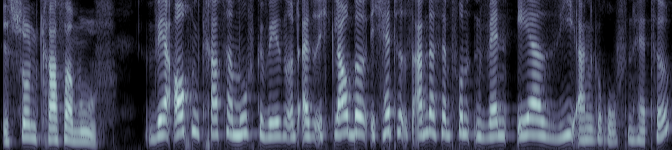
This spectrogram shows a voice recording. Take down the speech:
Ist schon ein krasser Move. Wäre auch ein krasser Move gewesen. Und also ich glaube, ich hätte es anders empfunden, wenn er sie angerufen hätte.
